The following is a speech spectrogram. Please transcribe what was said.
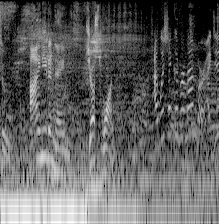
To. I need a name, just one. I wish I could remember. I do.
